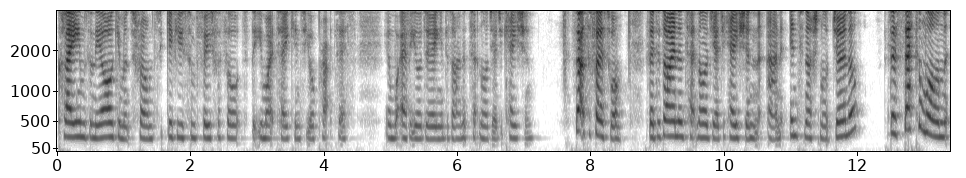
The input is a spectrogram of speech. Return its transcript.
claims and the arguments from to give you some food for thought that you might take into your practice in whatever you're doing in design and technology education. So that's the first one the Design and Technology Education an International Journal. The second one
